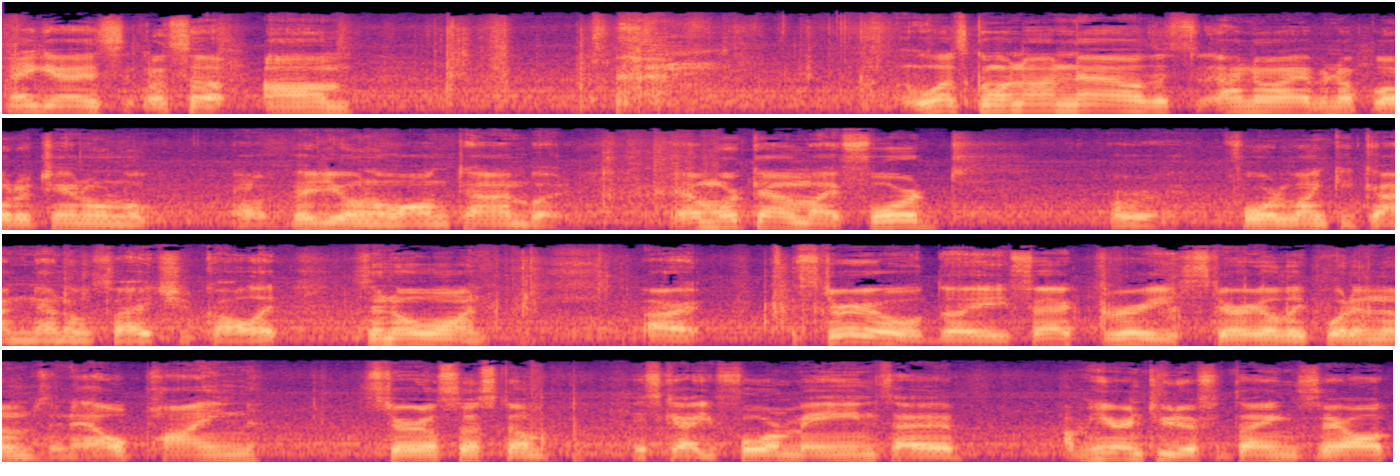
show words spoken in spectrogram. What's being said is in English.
Hey guys, what's up? Um, what's going on now? This I know I haven't uploaded a channel a, a video in a long time, but I'm working on my Ford or Ford Lincoln Continental, as I should call it. It's an 01. All right, stereo. The factory stereo they put in them is an Alpine stereo system. It's got your four mains. I I'm hearing two different things. They're all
